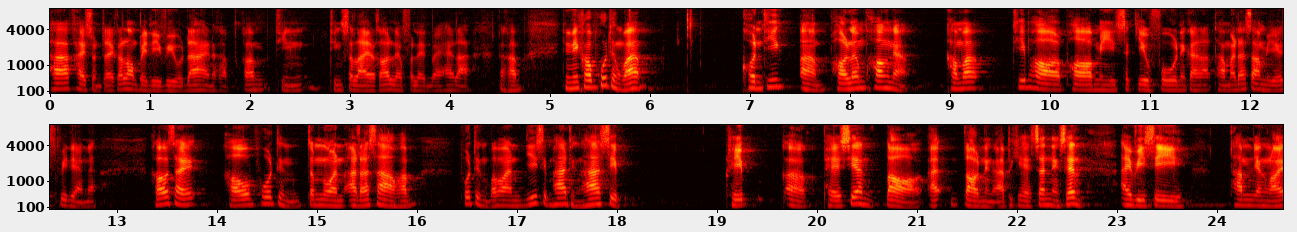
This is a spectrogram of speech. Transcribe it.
ถ้าใครสนใจก็ลองไปรีวิวได้นะครับ ก็ทิ้งทิ้งสไลด์แล้วก็ reference ไว้ให้ละนะครับ ทีนี้เขาพูดถึงว่าคนที่อพอเริ่มคล่องเนี่ยคำว่าที่พอพอมีสกิลฟูลในการทำอัลตราซาวมี experience เนี่ยเขาใช้เขาพูดถึงจำนวนอัลตราซาวครับ พูดถึงประมาณ 25-50 คลิป patient ต่อต่อหนึ่งแอปพลิเคชันอย่างเช่น IVC ทำอย่างน้อย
